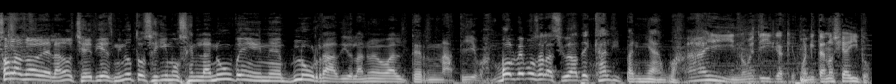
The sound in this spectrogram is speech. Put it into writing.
Son las 9 de la noche, 10 minutos. Seguimos en la nube en eh, Blue Radio, la nueva alternativa. Volvemos a la ciudad de Cali, Paniagua. Ay, no me diga que Juanita no se ha ido.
